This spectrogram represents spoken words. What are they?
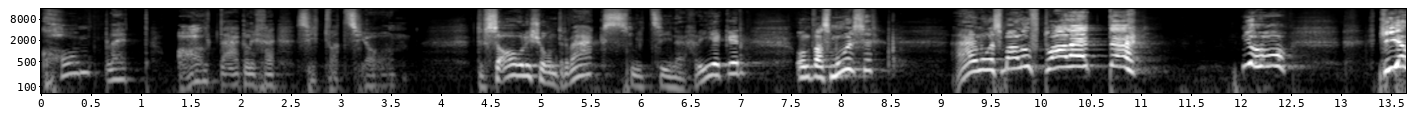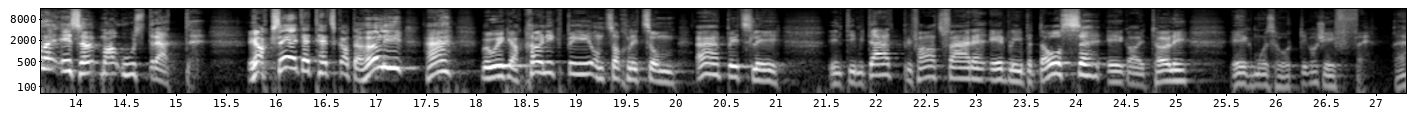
komplett alltäglichen Situation. Der Saul ist unterwegs mit seinen Kriegern. Und was muss er? Er muss mal auf die Toilette. Ja, Giele, ich sollte mal austreten. Ich habe gesehen, dort hat es gerade eine Hölle, he, weil ich ja König bin und so ein bisschen zum äh, bisschen Intimität, Privatsphäre. Ihr bleibt draußen, ich gehe in die Hölle, ich muss heute schiffen. He.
